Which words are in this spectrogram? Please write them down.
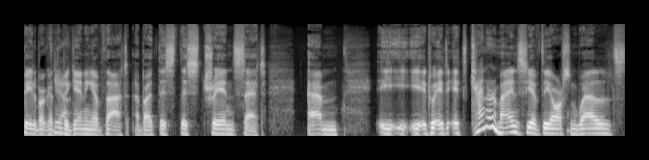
Spielberg at yeah. the beginning of that about this this train set. Um, it, it, it kind of reminds you of the Orson Welles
